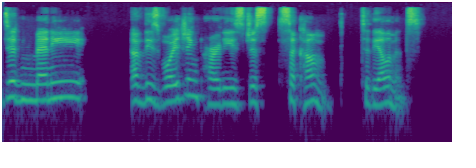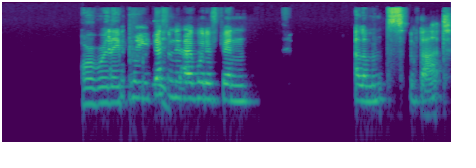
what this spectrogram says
Did many of these voyaging parties just succumb to the elements? Or were they Definitely, preceded definitely there would have been elements of that.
